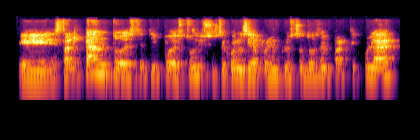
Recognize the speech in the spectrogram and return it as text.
eh, está al tanto de este tipo de estudios, si usted conocía, por ejemplo, estos dos en particular,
